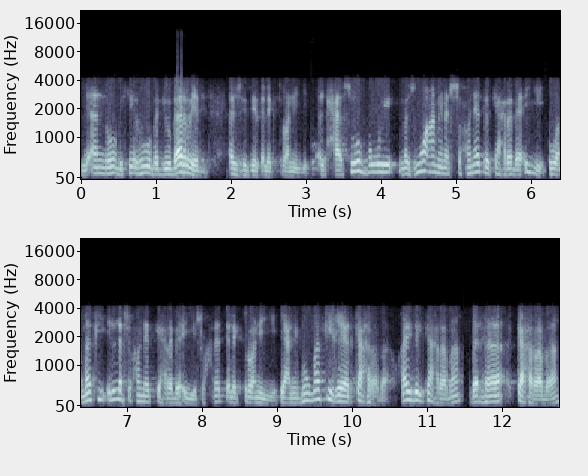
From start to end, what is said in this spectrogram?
لأنه بصير هو بده يبرد الأجهزة الإلكترونية، الحاسوب هو مجموعة من الشحنات الكهربائية، هو ما في إلا شحنات كهربائية، شحنات إلكترونية، يعني هو ما في غير كهرباء، هيدي الكهرباء بدها كهرباء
